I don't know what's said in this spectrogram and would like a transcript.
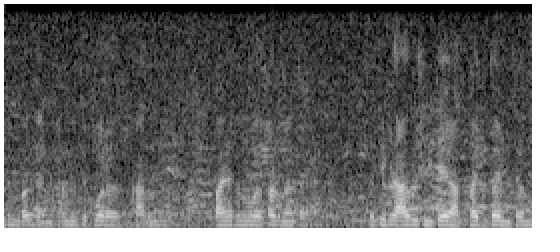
तुम्ही बघताय मित्रांनो ते पोरं काढून पाण्यातून वर काढून आणताय. तर तिकडे आरुषी ते हातपाय धुताय मित्रांनो.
